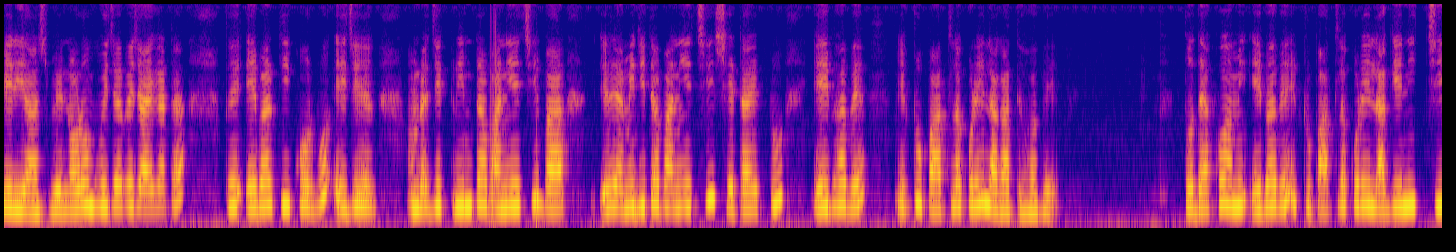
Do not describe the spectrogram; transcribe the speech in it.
বেরিয়ে আসবে, নরম হয়ে যাবে জায়গাটা। তো এবার কি করব? এই যে আমরা যে ক্রিমটা বানিয়েছি বা রেমেডিটা বানিয়েছি, সেটা একটু এইভাবে একটু পাতলা করেই লাগাতে হবে। তো দেখো আমি এভাবে একটু পাতলা করেই লাগিয়ে নিচ্ছি।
